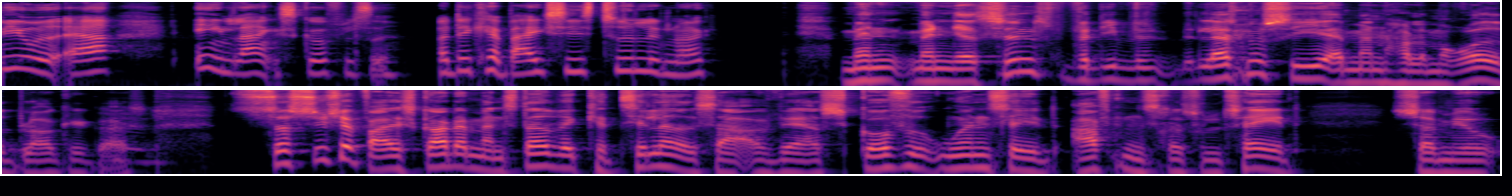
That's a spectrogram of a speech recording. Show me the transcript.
Livet er en lang skuffelse, og det kan bare ikke siges tydeligt nok. Men, men jeg synes, fordi lad os nu sige, at man holder med rød blok, ikke også? Så synes jeg faktisk godt, at man stadigvæk kan tillade sig at være skuffet, uanset aftens resultat, som jo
